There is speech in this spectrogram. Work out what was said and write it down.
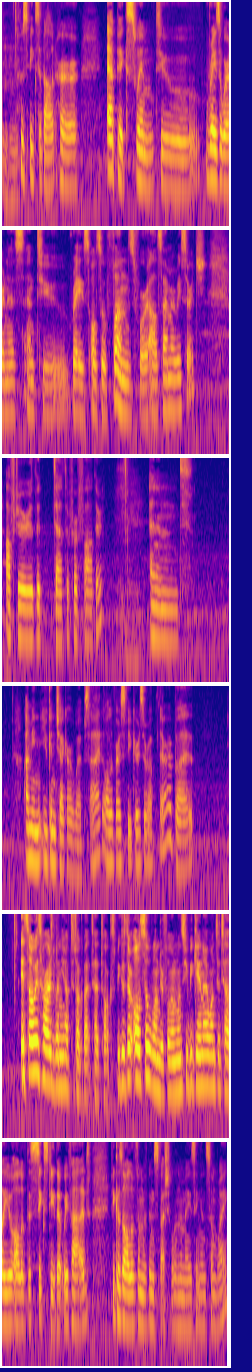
mm-hmm. who speaks about her epic swim to raise awareness and to raise also funds for Alzheimer research after the death of her father. And I mean, you can check our website, all of our speakers are up there, but it's always hard when you have to talk about TED Talks because they're all so wonderful. And once you begin, I want to tell you all of the 60 that we've had because all of them have been special and amazing in some way.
